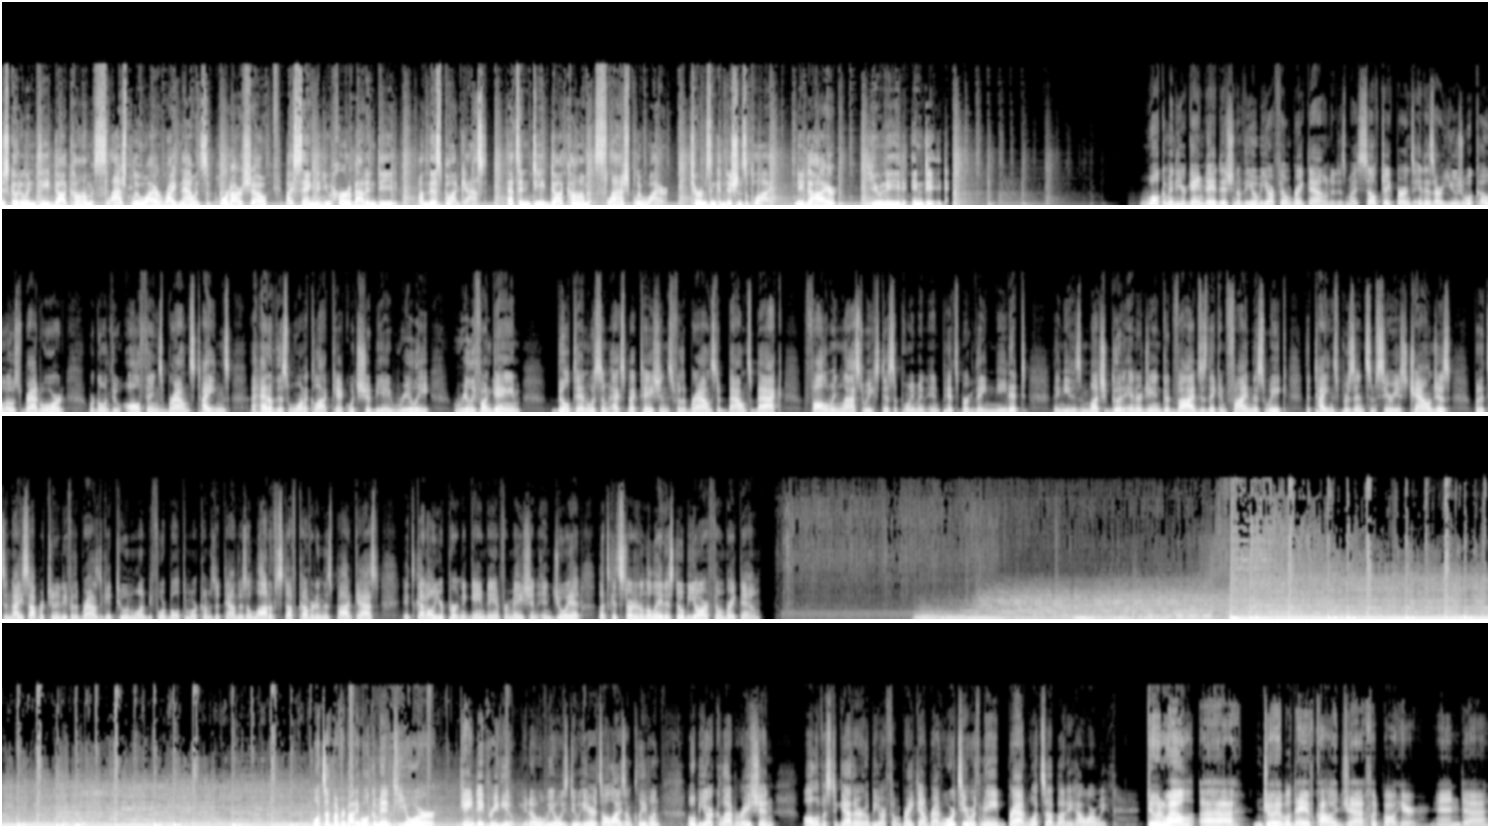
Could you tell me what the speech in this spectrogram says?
Just go to Indeed.com slash BlueWire right now and support our show by saying that you heard about Indeed on this podcast. That's Indeed.com slash BlueWire. Terms and conditions apply. Need to hire? You need Indeed. Welcome into your game day edition of the OBR Film Breakdown. It is myself, Jake Burns. It is our usual co host, Brad Ward. We're going through all things Browns Titans ahead of this one o'clock kick, which should be a really, really fun game, built in with some expectations for the Browns to bounce back following last week's disappointment in Pittsburgh. They need it. They need as much good energy and good vibes as they can find this week. The Titans present some serious challenges, but it's a nice opportunity for the Browns to get two and one before Baltimore comes to town. There's a lot of stuff covered in this podcast. It's got all your pertinent game day information. Enjoy it. Let's get started on the latest OBR film breakdown. What's up, everybody? Welcome into your game day preview. You know what we always do here. It's all eyes on Cleveland, OBR collaboration, all of us together, OBR film breakdown. Brad Ward's here with me. Brad, what's up, buddy? How are we? Doing well. Uh, enjoyable day of college uh, football here, and uh,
